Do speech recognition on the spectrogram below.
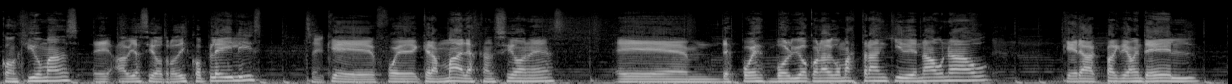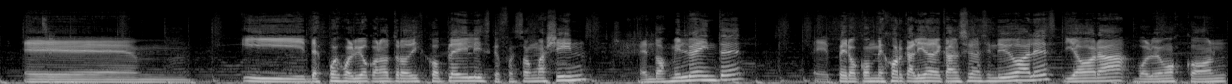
con Humans eh, había sido otro disco playlist Sí. que fue que eran malas canciones. Eh, después volvió con algo más tranqui de Now Now, que era prácticamente él. Eh, y después volvió con otro disco playlist que fue Song Machine en 2020, eh, pero con mejor calidad de canciones individuales. Y ahora volvemos con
